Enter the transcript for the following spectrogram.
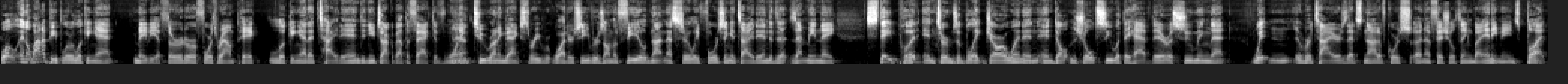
Well, and a lot of people are looking at maybe a third or a fourth round pick, looking at a tight end, and you talk about the fact of wanting Yeah. two running backs, three wide receivers on the field, not necessarily forcing a tight end. Does that, does that mean they stay put in terms of Blake Jarwin and, and Dalton Schultz, see what they have there, assuming that Witten retires? That's not, of course, an official thing by any means, but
